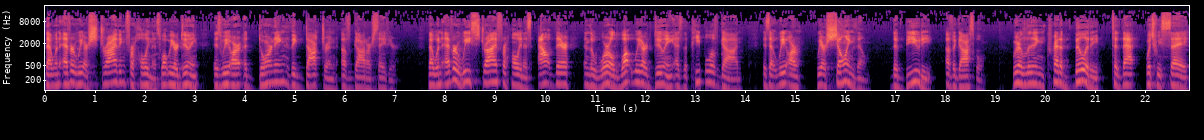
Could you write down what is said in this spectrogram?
that whenever we are striving for holiness, what we are doing is we are adorning the doctrine of God our Savior. That whenever we strive for holiness out there in the world, what we are doing as the people of God is that we are, we are showing them the beauty of the gospel. We are lending credibility to that which we say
